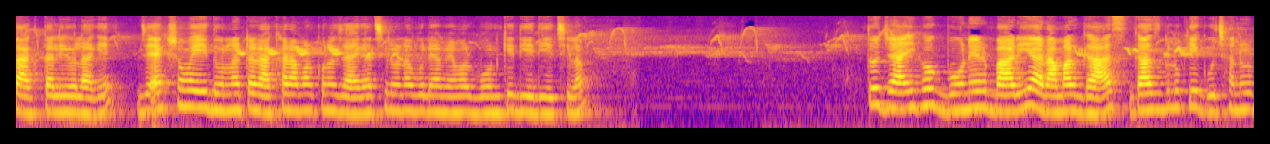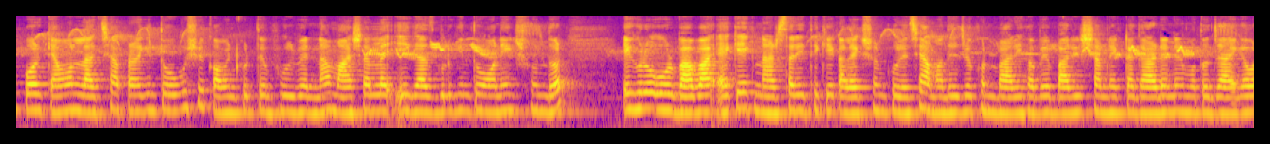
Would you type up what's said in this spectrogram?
কাকতালিও লাগে। যে একসময় এই দোলনাটা রাখার আমার কোনো জায়গা ছিল না বলে আমি আমার বোনকে দিয়ে দিয়েছিলাম। তো যাই হোক, বোনের বাড়ি আর আমার গাছ। গাছগুলোকে গুছানোর পর কেমন লাগছে আপনারা কিন্তু অবশ্যই কমেন্ট করতে ভুলবেন না। মাশাল্লাহ এই গাছগুলো কিন্তু অনেক সুন্দর। এগুলো ওর বাবা এক এক নার্সারি থেকে কালেকশন করেছে। আমাদের যখন বাড়ি হবে, বাড়ির সামনে একটা গার্ডেনের মতো জায়গাও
